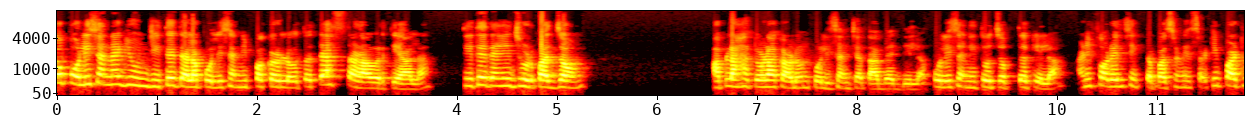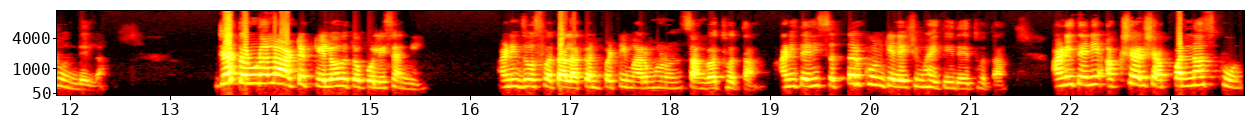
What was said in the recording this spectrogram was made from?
तो पोलिसांना घेऊन जिथे त्याला पोलिसांनी पकडलं होतं त्याच स्थळावरती आला. तिथे त्यांनी झुडपात जाऊन आपला हातोडा काढून पोलिसांच्या ताब्यात दिला. पोलिसांनी तो जप्त केला आणि फॉरेन्सिक तपासणीसाठी पाठवून दिला. ज्या तरुणाला अटक केलं होतं पोलिसांनी आणि जो स्वतःला कनपट्टीमार म्हणून सांगत होता आणि त्यांनी सत्तर खून केल्याची माहिती देत होता आणि त्यांनी अक्षरशः पन्नास खून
